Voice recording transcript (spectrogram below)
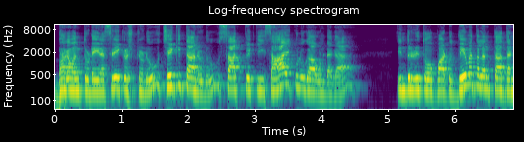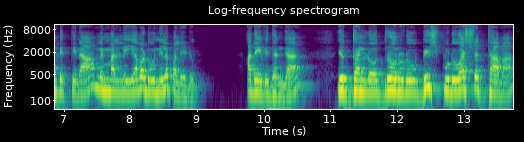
భగవంతుడైన శ్రీకృష్ణుడు చేకితానుడు సాత్యకి సహాయకులుగా ఉండగా ఇంద్రుడితో పాటు దేవతలంతా దండెత్తినా మిమ్మల్ని ఎవడూ నిలపలేడు. అదేవిధంగా యుద్ధంలో ద్రోణుడు భీష్ముడు అశ్వత్థామ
